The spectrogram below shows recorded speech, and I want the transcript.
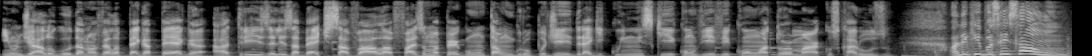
Em um diálogo da novela Pega Pega, a atriz Elizabeth Savala faz uma pergunta a um grupo de drag queens que convive com o ator Marcos Caruso. Olha aqui, vocês são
